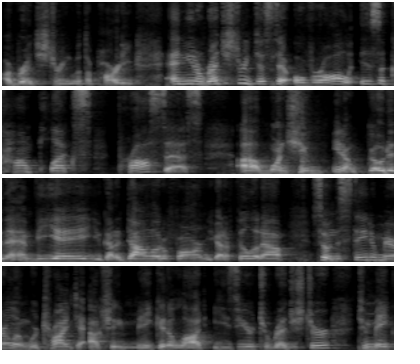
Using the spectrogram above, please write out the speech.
of registering with a party. And, you know, registering just overall is a complex process. Uh, once you, you know, go to the MVA, you got to download a form, you got to fill it out. So in the state of Maryland, we're trying to actually make it a lot easier to register, to make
